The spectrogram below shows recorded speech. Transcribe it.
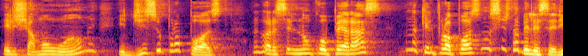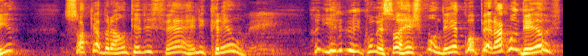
Ele chamou um homem e disse o propósito. Agora, se ele não cooperasse, naquele propósito não se estabeleceria. Só que Abraão teve fé, ele creu. E ele começou a responder, a cooperar com Deus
